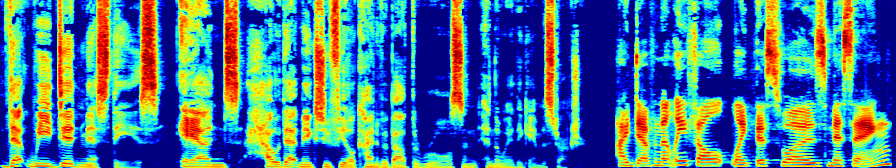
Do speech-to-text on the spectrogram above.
that we did miss these and how that makes you feel kind of about the rules and, and the way the game is structured. I definitely felt like this was missing.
